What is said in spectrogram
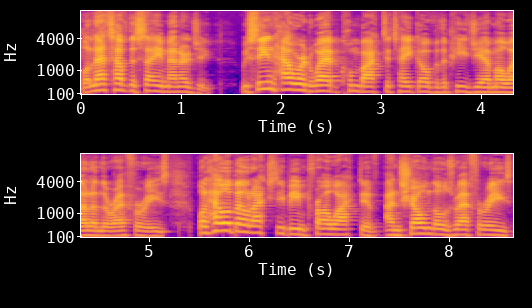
But let's have the same energy. We've seen Howard Webb come back to take over the PGMOL and the referees. Well, how about actually being proactive and showing those referees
